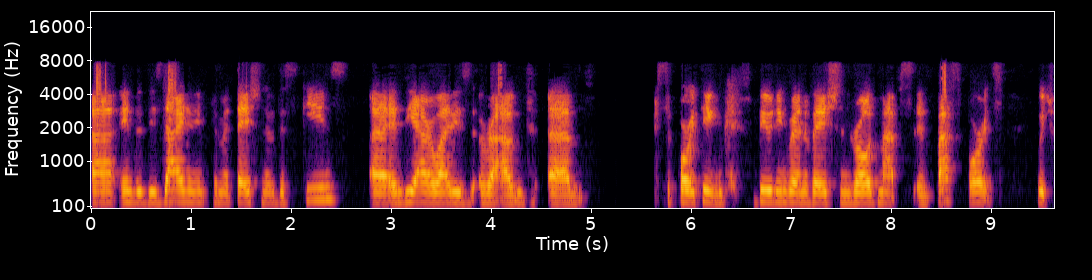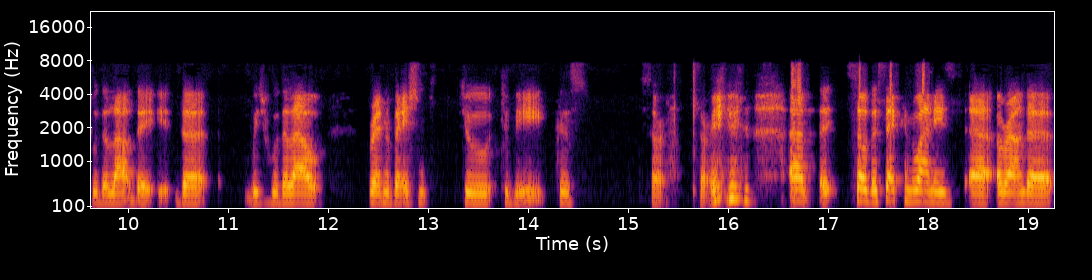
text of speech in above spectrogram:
uh, in the design and implementation of the schemes, uh, and the other one is around um, supporting building renovation roadmaps and passports, which would allow the the which would allow renovation to to be because sorry sorry um, so the second one is uh, around the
